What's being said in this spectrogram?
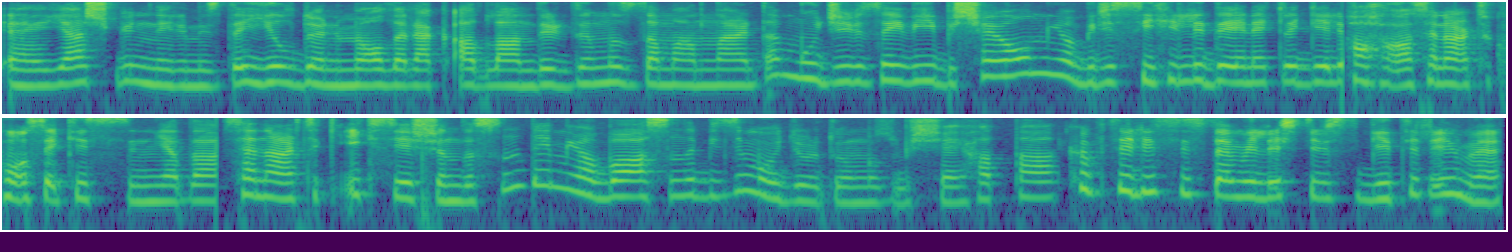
e, yaş günlerimizde yıl dönümü olarak adlandırdığımız zamanlarda mucizevi bir şey olmuyor. Biri sihirli değnekle gelip haha sen artık 18'sin ya da sen artık x yaşındasın demiyor. Bu aslında bizim uydurduğumuz bir şey. Hatta kapitalist sistem eleştirisi getireyim mi?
